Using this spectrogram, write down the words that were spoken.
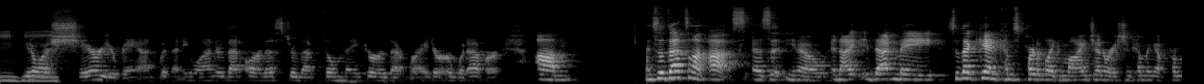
mm-hmm. you don't want to mm-hmm. share your band with anyone or that artist or that filmmaker or that writer or whatever. Um, and so that's on us as a you know and i that may so that again comes part of like my generation coming up from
